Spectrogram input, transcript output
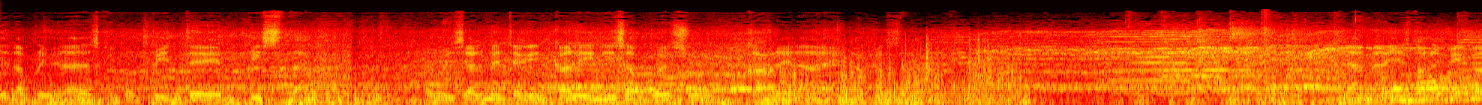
Es la primera vez que compite en pista. Oficialmente aquí en Cali inicia pues su carrera en la pista. La medallista olímpica.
